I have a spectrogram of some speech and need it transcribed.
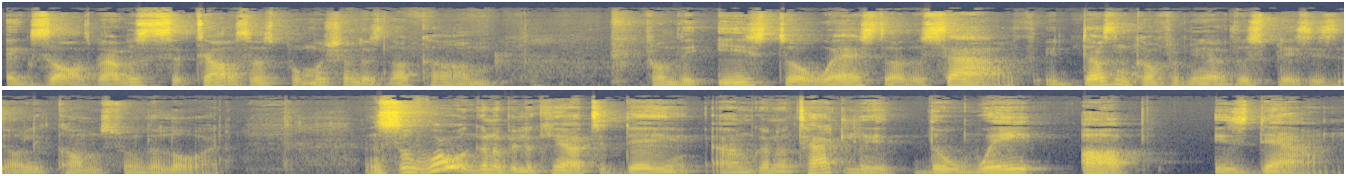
exalts. The Bible tells us promotion does not come from the east or west or the south. It doesn't come from any of those places. It only comes from the Lord. And so, what we're going to be looking at today, I'm going to title it The Way Up is Down.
